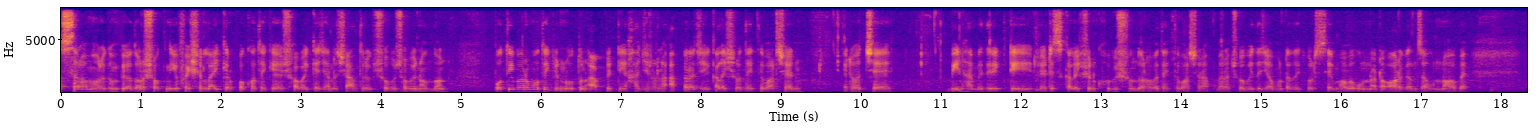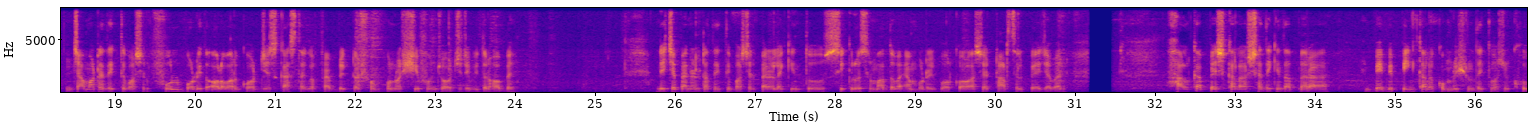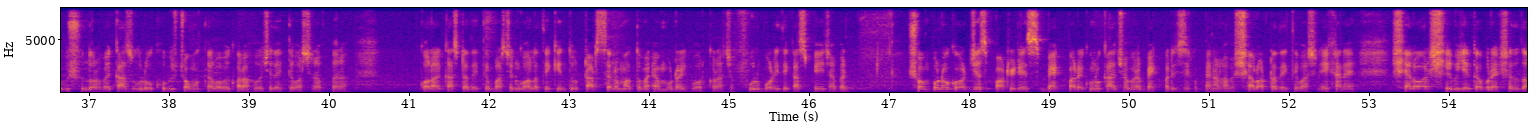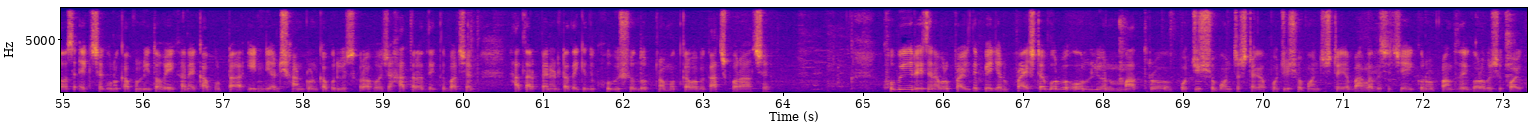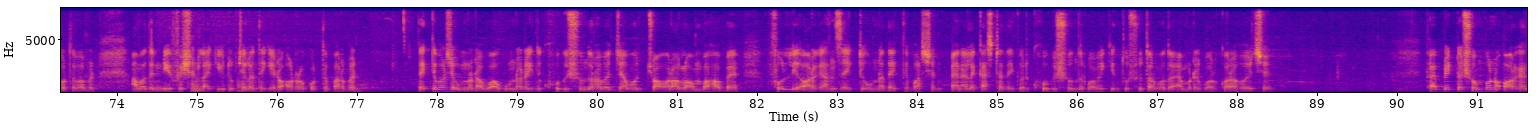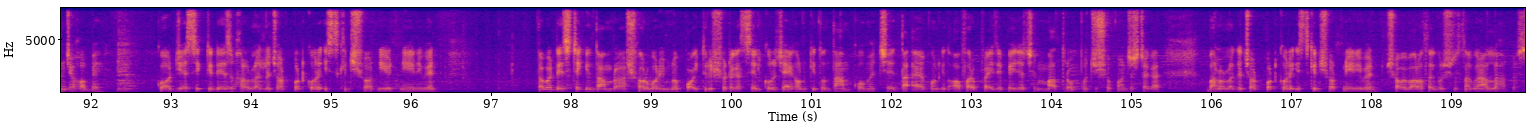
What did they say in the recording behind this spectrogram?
আসসালামু আলাইকুম প্রিয় দর্শক নিউ ফ্যাশন লাইকের পক্ষ থেকে সবাইকে জানাচ্ছি আন্তরিক শুভেচ অভিনন্দন প্রতিবার মতো একটি নতুন আপডেট নিয়ে হাজির হলো আপনারা যে কালেকশন দেখতে পাচ্ছেন, এটা হচ্ছে বিন হামিদের একটি লেটেস্ট কালেকশন খুবই সুন্দরভাবে দেখতে পাচ্ছেন আপনারা। ছবিতে যেমনটা দেখতে পাচ্ছেন সেম হবে অন্যটা অর্গানজা অন্য হবে। জামাটা দেখতে পাচ্ছেন ফুল বডিতে অল ওভার গর্জেস কাজ থাকবে। ফ্যাব্রিকটা সম্পূর্ণ শিফন জর্জেটের ভিতর হবে। নিচে প্যানেলটা দেখতে পাচ্ছেন। প্যানেলে কিন্তু সিক্রোসের মাধ্যমে এম্ব্রয়ডারি ওয়ার্ক করা আছে টার্সেল পেয়ে যাবেন। হালকা পেশ কালার সাথে কিন্তু আপনারা বেবি পিঙ্ক কালার কম্বিনেশন দেখতে পাচ্ছেন। খুবই সুন্দরভাবে কাজগুলো খুবই চমৎকারভাবে করা হয়েছে দেখতে পাচ্ছেন আপনারা। গলার কাজটা দেখতে পাচ্ছেন। গলাতে কিন্তু টার্সেলের মাধ্যমে এম্ব্রয়ডারি ওয়ার্ক করা আছে। ফুল বডিতে কাজ পেয়ে যাবেন। সম্পূর্ণ গর্জেস পার্টি ড্রেস ব্যাকপারে কোনো কাজ হবে না ব্যাকপারে যে একটা প্যানেল হবে, সালোয়ারটা দেখতে পাচ্ছেন। এখানে সালোয়ার, সেবিজের কাপড় একসাথে দেওয়া আছে এক্সট্রা কোনো কাপড় নিতে হবে। এখানে কাপড়টা ইন্ডিয়ান শান্টন কাপড় ইউজ করা হয়েছে, হাতারা দেখতে পাচ্ছেন, হাতার প্যানেলটাতে কিন্তু খুবই সুন্দর, চমৎকারভাবে কাজ করা আছে। খুবই রিজনেবল প্রাইস দিয়ে পেয়ে যান। প্রাইসটা পড়বে অনলি অন মাত্র পঁচিশশো পঞ্চাশ টাকা। পঁচিশশো পঞ্চাশ টাকা বাংলাদেশে যে কোনো প্রান্ত থেকে ঘরে বসে ক্রয় করতে পারবেন। আমাদের new fashion like YouTube channel থেকে এটা অর্ডার করতে পারবেন। দেখতে পাচ্ছেন উন্নাটা ওয়াও উন্নাটা কিন্তু খুবই সুন্দর হবে। যেমন চওড়া, লম্বা হবে। ফুললি অর্গানজা একটি উন্না দেখতে পাচ্ছেন। প্যানেলের কাজটা দেখতে পারেন খুবই সুন্দরভাবে কিন্তু সুতার মতো এমব্রয়ডারি ওয়ার্ক করা হয়েছে। ফ্যাব্রিকটা সম্পূর্ণ অর্গানজা হবে। গর্জিয়াস একটি ড্রেস, ভালো লাগলে ঝটপট করে স্ক্রিনশট নিয়ে নিয়ে নেবেন। তবে ড্রেসটা কিন্তু আমরা সর্বনিম্ন পঁয়ত্রিশশো টাকা সেল করেছি, এখন কিন্তু দাম কমেছে। এখন কিন্তু অফার প্রাইজে পেয়ে যাচ্ছেন মাত্র পঁচিশশো পঞ্চাশ টাকা। ভালো লাগে ঝটপট করে স্ক্রিনশট নিয়ে নেবেন। সবাই ভালো থাকবেন, সুস্থ থাকবেন, আল্লাহ হাফেজ।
